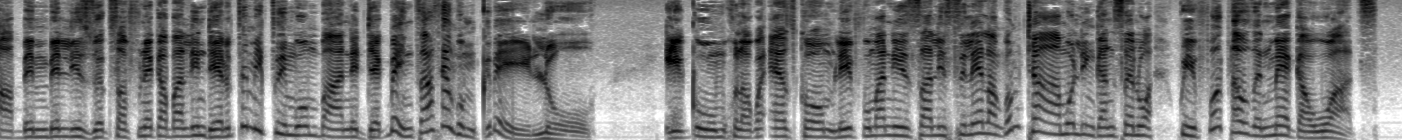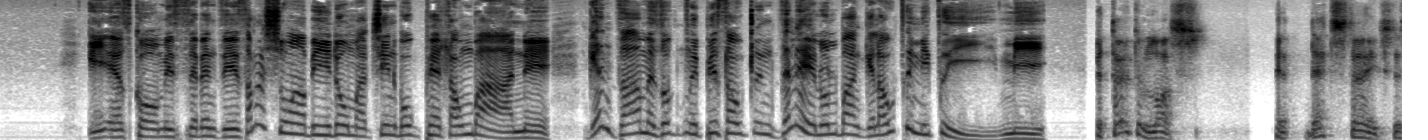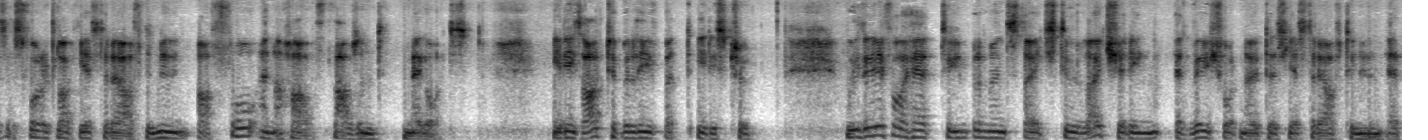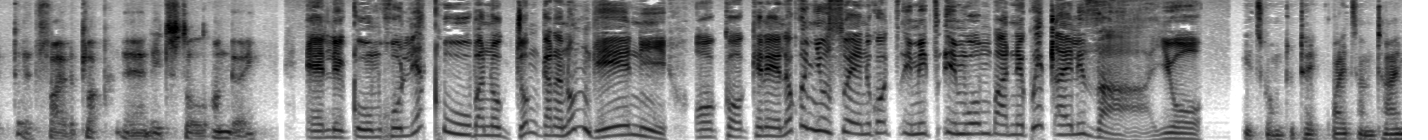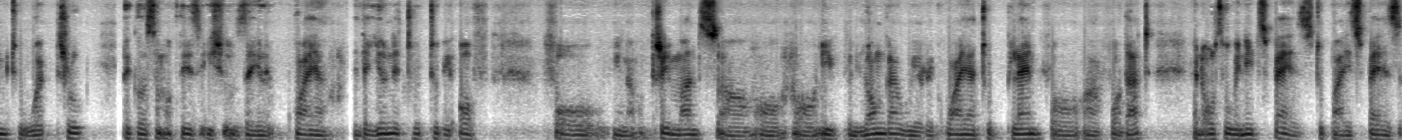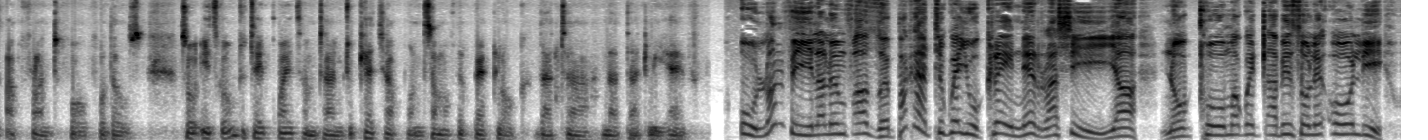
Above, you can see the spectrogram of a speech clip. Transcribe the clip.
abembelizwe kusafuneka balindele ucimicimi wombane de kube yintsasa engumgqibelo iqumrhu lakwa-Eskom lifumanisa lisilela ngomthamo olinganiselwa kwi-4000 megawatts. I-Eskom isebenzisa amashumi oomatshini bokuphehla umbane ngeenzame zokunciphisa uxinzelelo olubangela ucimicimi. The total loss at that stage, this is four o'clock yesterday afternoon, of four and a half thousand megawatts. It is hard to believe, but it is true. We therefore had to implement stage two load shedding at very short notice yesterday afternoon at, at five o'clock, and it's still ongoing. liyaqhuba nokujongana nomngeni kocimicimi wombane kwixa elizayo it's going to take quite some time to work through because some of these issues they require the unit to, to be off for you know three months uh, or, or even longer. We require to plan for uh, for that. And also we need spares to buy spares upfront for for those. So it's going to take quite some time to catch up on some of the backlog that uh, that that we have lwemfazwe phakathi nerussia nokuxhuma kwexabiso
